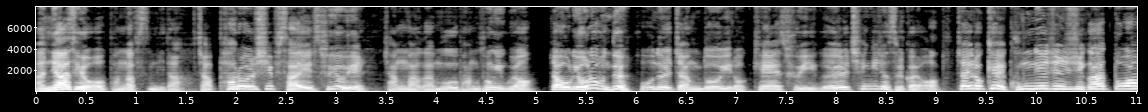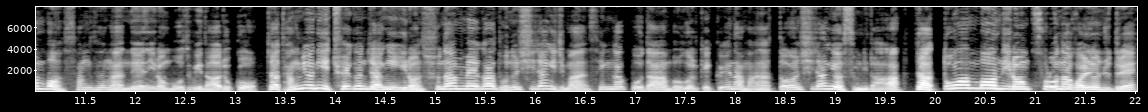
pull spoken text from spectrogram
안녕하세요. 반갑습니다. 자, 8월 14일 수요일 장 마감 후 방송이고요. 자, 우리 여러분들 오늘 장도 이렇게 수익을 챙기셨을까요? 자, 이렇게 국내 증시가 또 한 번 상승하는 이런 모습이 나와줬고, 자, 당연히 최근 장이 이런 순환매가 도는 시장이지만 생각보다 먹을 게 꽤나 많았던 시장이었습니다. 자, 또 한 번 이런 코로나 관련주들의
